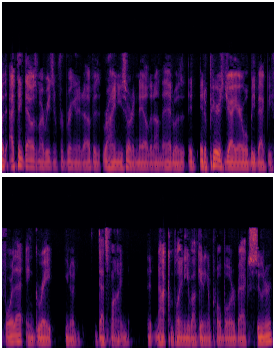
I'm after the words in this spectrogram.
But I think that was my reason for bringing it up. Is Ryan, you sort of nailed it on the head. Was it? It appears Jaire will be back before that, and great. You know, that's fine. Not complaining about getting a Pro Bowler back sooner.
